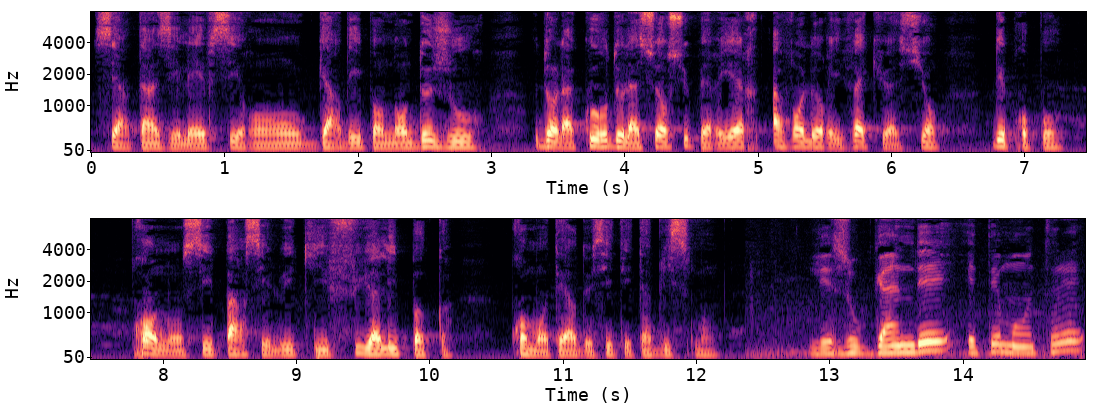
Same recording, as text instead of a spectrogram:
Certains élèves seront gardés pendant deux jours dans la cour de la sœur supérieure avant leur évacuation des propos prononcés par celui qui fut à l'époque promoteur de cet établissement. Les Ougandais étaient montrés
